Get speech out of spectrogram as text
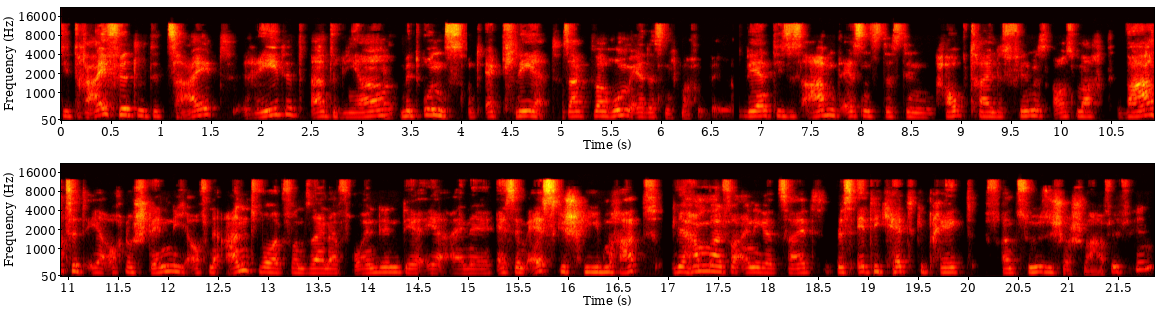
Die dreiviertelte Zeit redet Adrien mit uns und erklärt, sagt, warum er das nicht machen will. Während dieses Abendessens, das den Hauptteil des Filmes ausmacht, wartet er auch nur ständig auf eine Antwort von seiner Freundin, der er eine SMS geschrieben hat. Wir haben mal vor einiger Zeit das Etikett geprägt, französischer Schwafelfilm.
